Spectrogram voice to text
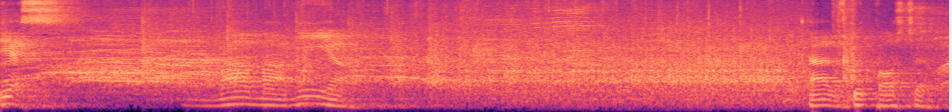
Yes. Mamma mia. That's good posture.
